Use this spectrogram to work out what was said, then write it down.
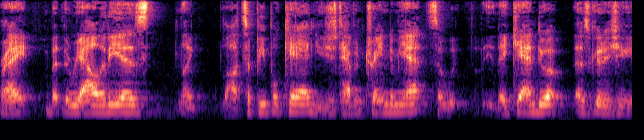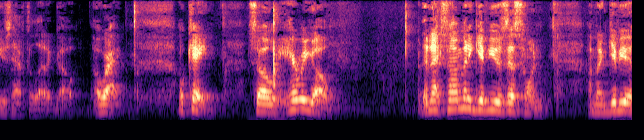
right? But the reality is like lots of people can. You just haven't trained them yet. So they can do it as good as you. You just have to let it go. All right. Okay. So here we go. The next one I'm going to give you is this one. I'm going to give you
